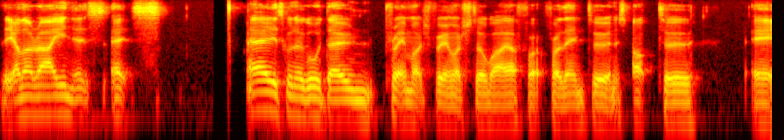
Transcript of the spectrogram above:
the other Ryan. It's it's it's going to go down pretty much very much to a wire for, for them too, and it's up to uh,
